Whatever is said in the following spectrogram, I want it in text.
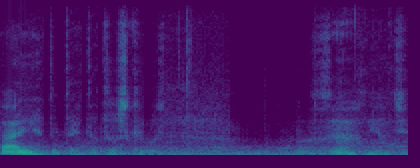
Fajnie tutaj to troszkę można zamiać.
